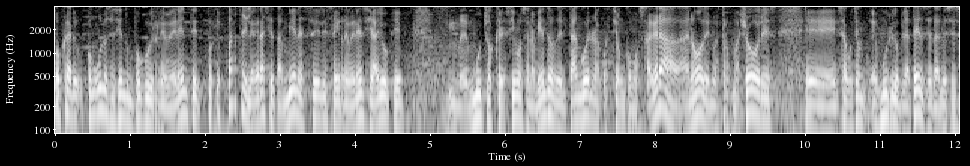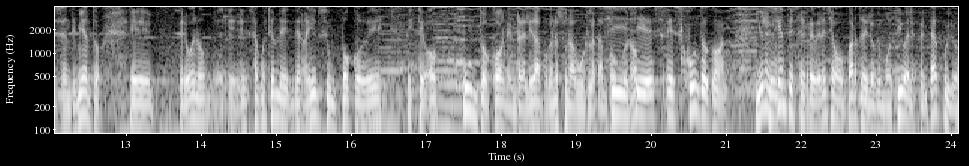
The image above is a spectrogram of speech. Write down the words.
Oscar, como uno se siente un poco irreverente, es parte de la gracia también hacer esa irreverencia, algo que mm, muchos crecimos en ambientes donde el tango era una cuestión como sagrada, ¿no? De nuestros mayores, eh, esa cuestión es muy rioplatense tal vez ese sentimiento, Eh, pero bueno, eh, esa cuestión de, de reírse un poco de, este, o junto con en realidad, porque no es una burla tampoco, Sí, ¿no? sí, es, es junto con. Y uno siente esa irreverencia como parte de lo que motiva el espectáculo.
